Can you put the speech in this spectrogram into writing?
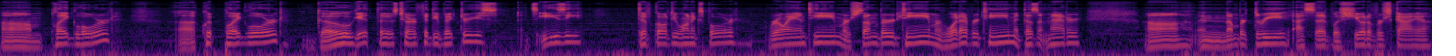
Um, Plague Lord. Uh, equip Plague Lord. Go get those 250 victories. It's easy. Difficulty 1 Explorer. Rowan team or Sunbird team or whatever team. It doesn't matter. Uh, and number three, I said, was Shield of Urskaya,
